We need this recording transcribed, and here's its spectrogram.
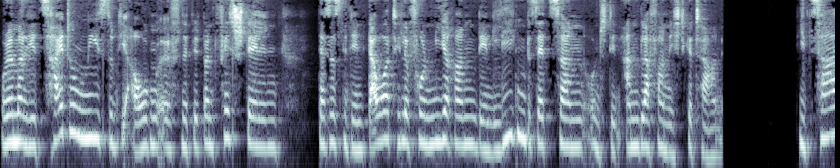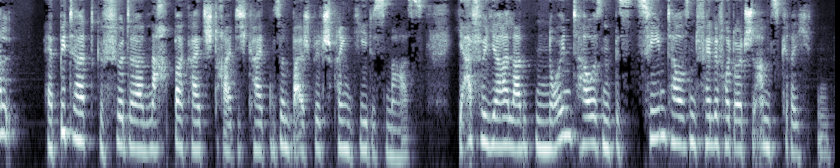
Und wenn man die Zeitung liest und die Augen öffnet, wird man feststellen, dass es mit den Dauertelefonierern, den Liegenbesetzern und den Anblaffern nicht getan ist. Die Zahl erbittert geführter Nachbarkeitsstreitigkeiten zum Beispiel sprengt jedes Maß. Jahr für Jahr landen 9000 bis 10.000 Fälle vor deutschen Amtsgerichten.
